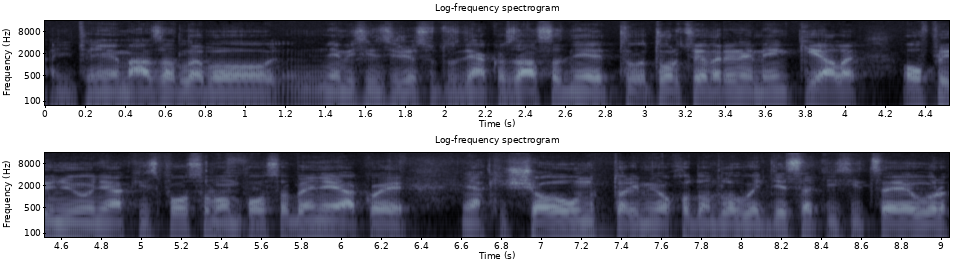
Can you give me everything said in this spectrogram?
ani to neviem mázať, lebo nemyslím si, že sú to nejako zásadne tvorcovia verejnej mienky, ale ovplyvňujú nejakým spôsobom pôsobenie, ako je nejaký show, ktorý ochodom dlhuje 10 tisíce eur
